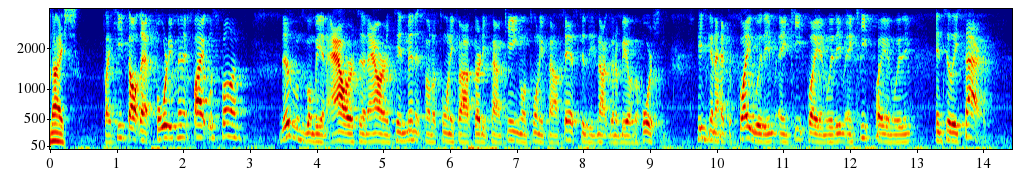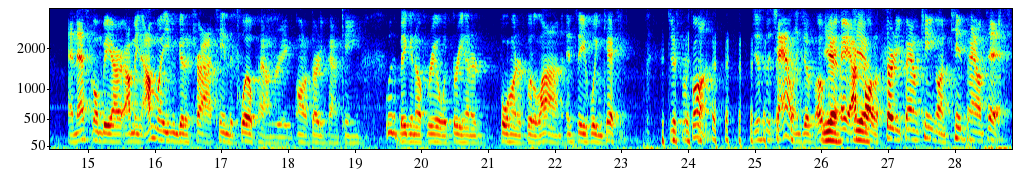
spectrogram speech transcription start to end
Nice. Like he thought that 40 minute fight was fun. This one's going to be an hour to an hour and 10 minutes on a 25, 30 pound king on 20 pound test because he's not going to be able to horse him. He's going to have to play with him and keep playing with him and keep playing with him until he's tired. And that's going to be our, I mean, I'm even going to try a 10 to 12 pound rig on a 30 pound king with a big enough reel with 300, 400 foot of line and see if we can catch him. Just for fun. Just the challenge of, okay, Yeah, hey, I yeah. caught a 30 pound king on 10 pound test.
